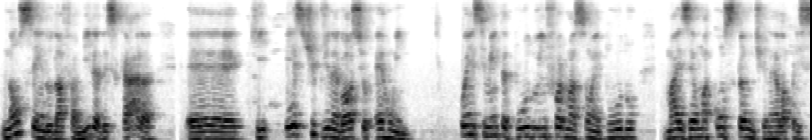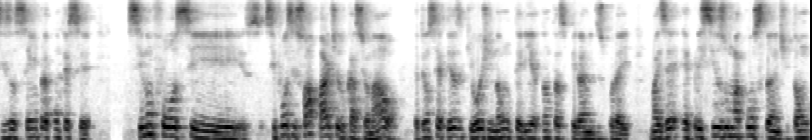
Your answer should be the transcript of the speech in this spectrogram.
não sendo da família desse cara, é, que esse tipo de negócio é ruim. Conhecimento é tudo, informação é tudo, mas é uma constante, né? Ela precisa sempre acontecer. Se não fosse, se fosse só a parte educacional, eu tenho certeza que hoje não teria tantas pirâmides por aí. Mas é, é preciso uma constante. Então,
